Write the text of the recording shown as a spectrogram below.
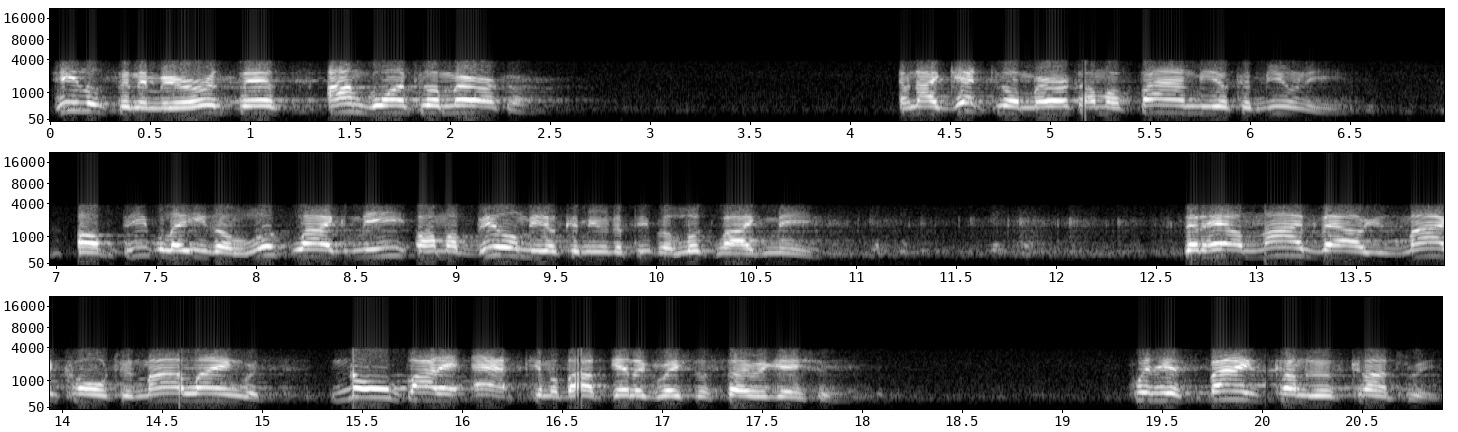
he looks in the mirror and says, I'm going to America. And when I get to America, I'm going to find me a community of people that either look like me or I'm going to build me a community of people that look like me that have my values, my culture, my language. Nobody asked him about integration or segregation. When Hispanics come to this country,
